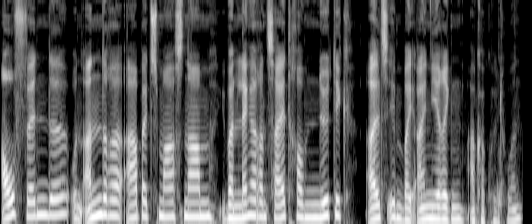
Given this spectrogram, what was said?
Aufwände und andere Arbeitsmaßnahmen über einen längeren Zeitraum nötig als eben bei einjährigen Ackerkulturen.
